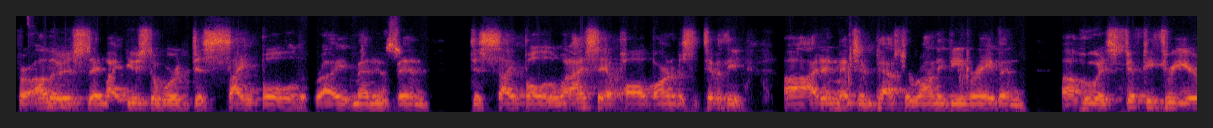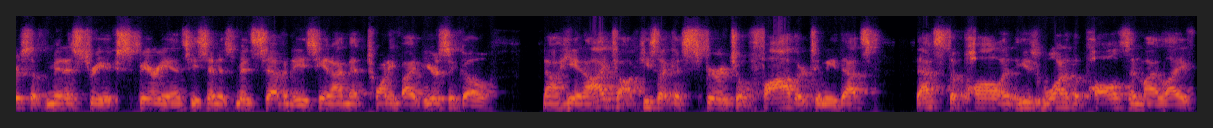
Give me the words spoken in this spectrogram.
For others mm-hmm. they might use the word discipled right? Men yes. who've been discipled. When I say a Paul Barnabas and Timothy uh, I didn't mention Pastor Ronnie Dean Raven uh, who is 53 years of ministry experience. He's in his mid 70s he and I met 25 years ago. Now he and I talk. He's like a spiritual father to me. That's that's the Paul, and he's one of the Pauls in my life.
